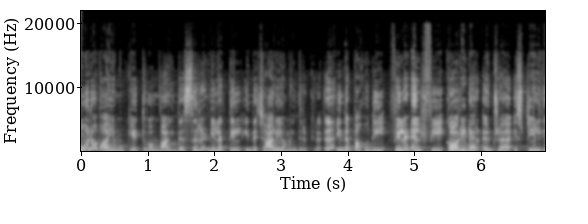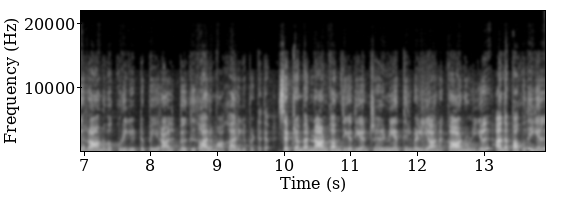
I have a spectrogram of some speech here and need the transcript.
மூலோபாய முக்கியத்துவம் வாய்ந்த சிறு நிலத்தில் இந்த சாலை அமைந்திருக்கிறது. இந்த பகுதி பிலடெல்பி கோரிடர் என்ற இஸ்ரேலிய ராணுவ குறியீட்டு பெயரால் வெகு காலமாக அறியப்பட்டது. செப்டம்பர் நான்காம் தேதி அன்று இணையத்தில் வெளியான காணொளியில் அந்த பகுதியில்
